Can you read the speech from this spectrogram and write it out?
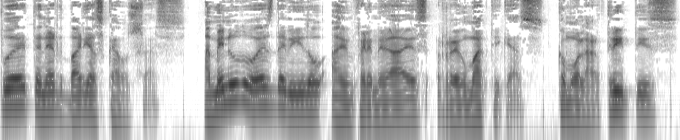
puede tener varias causas. A menudo es debido a enfermedades reumáticas, como la artritis,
